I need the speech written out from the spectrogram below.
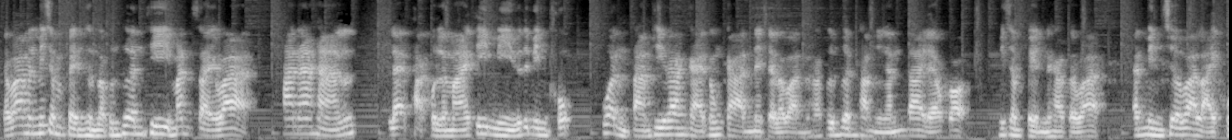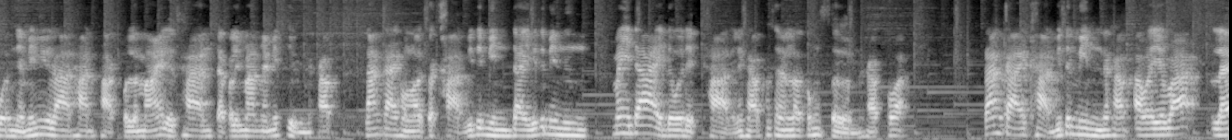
แต่ว่ามันไม่จำเป็นสำหรับเพื่อนๆที่มั่นใจว่าทานอาหารและผักผลไม้ที่มีวิตามินครบถ้วนตามที่ร่างกายต้องการในแต่ละวันนะครับ เพื่อนๆทำอย่างนั้นได้แล้วก็ไม่จำเป็นนะครับ แต่ว่า แอดมินเชื่อว่าหลายคนเนี่ยไม่มีเวลาทานผักผลไม้หรือทานแต่ปริมาณมันไม่ถึงนะครับร่างกายของเราจะขาดวิตามินใดวิตามินหนึ่งไม่ได้โดยเด็ดขาดนะครับ เพราะฉะนั้นเราต้องเสริมนะครับ เพราะว่าร่างกายขาดวิตามินนะครับอวัยวะและ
